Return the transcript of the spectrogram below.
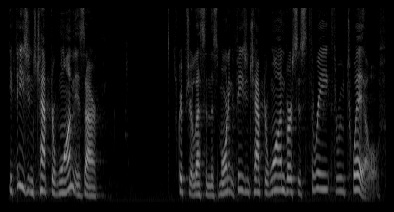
Ephesians chapter 1 is our scripture lesson this morning. Ephesians chapter 1, verses 3 through 12.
